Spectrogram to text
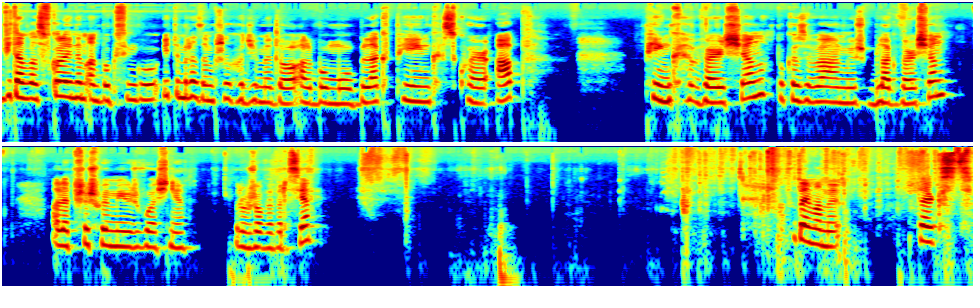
Witam Was w kolejnym unboxingu i tym razem przechodzimy do albumu Blackpink Square Up Pink Version. Pokazywałam już Black Version, ale przyszły mi już właśnie różowe wersje. Tutaj mamy tekst.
